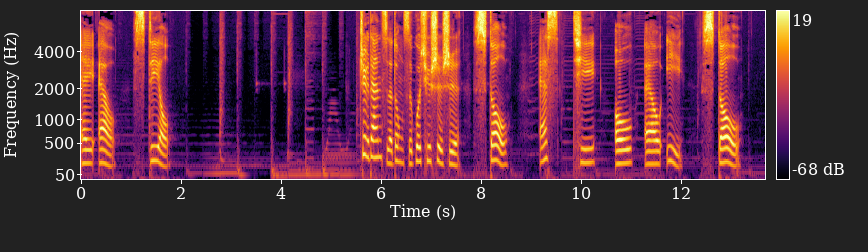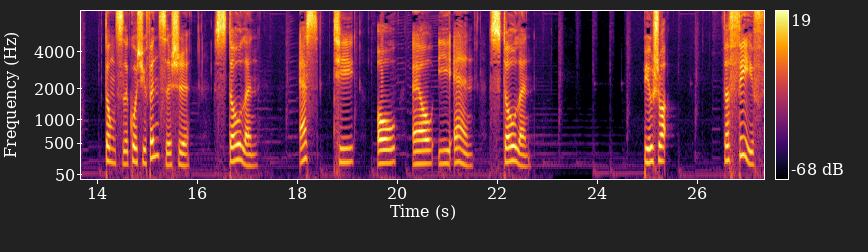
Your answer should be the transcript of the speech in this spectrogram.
a l，steal。 这个单词的动词过去式是 stole，s t o l e，stole。动词过去分词是 stolen，s t o l e n，stolen。比如说，The thief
